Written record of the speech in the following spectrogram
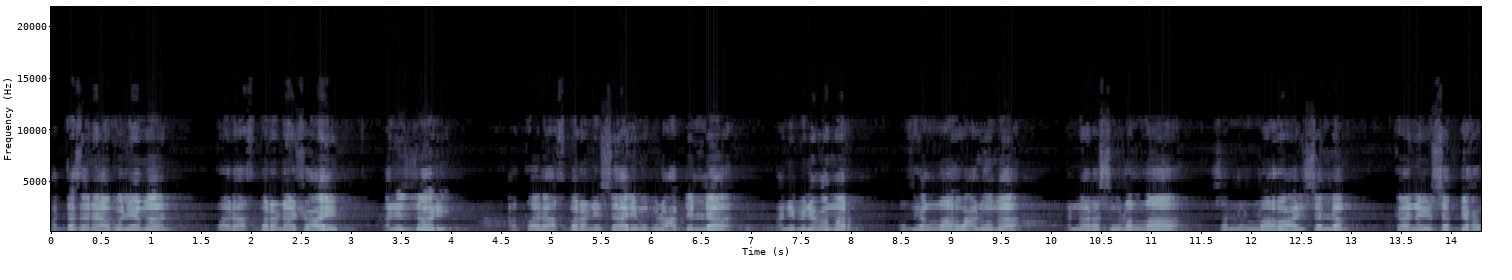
حدثنا أبو اليمان قال أخبرنا شعيب عن الزهري قال أخبرني سالم بن عبد الله عن ابن عمر رضي الله عنهما أن رسول الله صلى الله عليه وسلم كان يسبح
